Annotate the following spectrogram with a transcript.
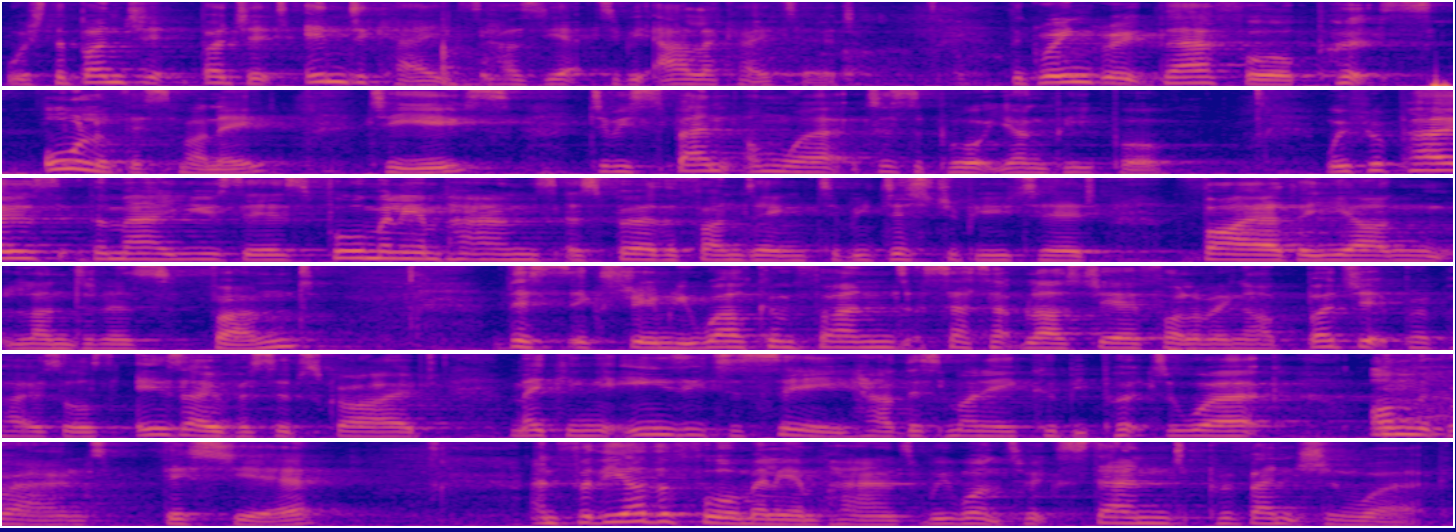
which the budget, budget indicates has yet to be allocated. The Green Group therefore puts all of this money to use to be spent on work to support young people. We propose the Mayor uses £4 million as further funding to be distributed via the Young Londoners Fund. This extremely welcome fund, set up last year following our budget proposals, is oversubscribed, making it easy to see how this money could be put to work on the ground this year. And for the other £4 million, we want to extend prevention work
